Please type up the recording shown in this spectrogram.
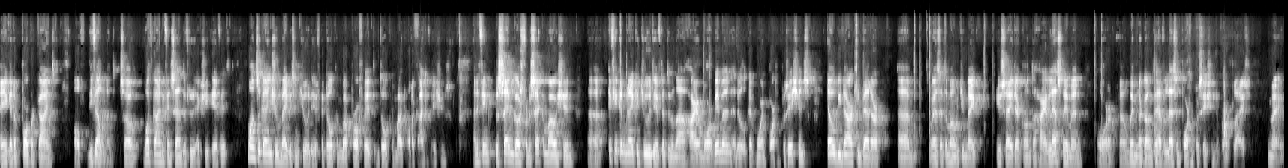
and you get a proper kind of development. So what kind of incentive do you actually give it? Once again, you should make this intuitive by talking about profit and talking about other kinds of issues. And I think the same goes for the second motion. Uh, if you can make it intuitive that they will now hire more women and they will get more important positions, that will be directly better. Um, whereas at the moment you make you say they're going to hire less women or uh, women are going to have a less important position in the workplace, make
